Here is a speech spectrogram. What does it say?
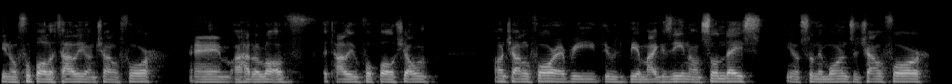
you know, football Italia on Channel Four. Um, I had a lot of Italian football shown on Channel Four. Every there would be a magazine on Sundays. You know, Sunday mornings on Channel Four,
